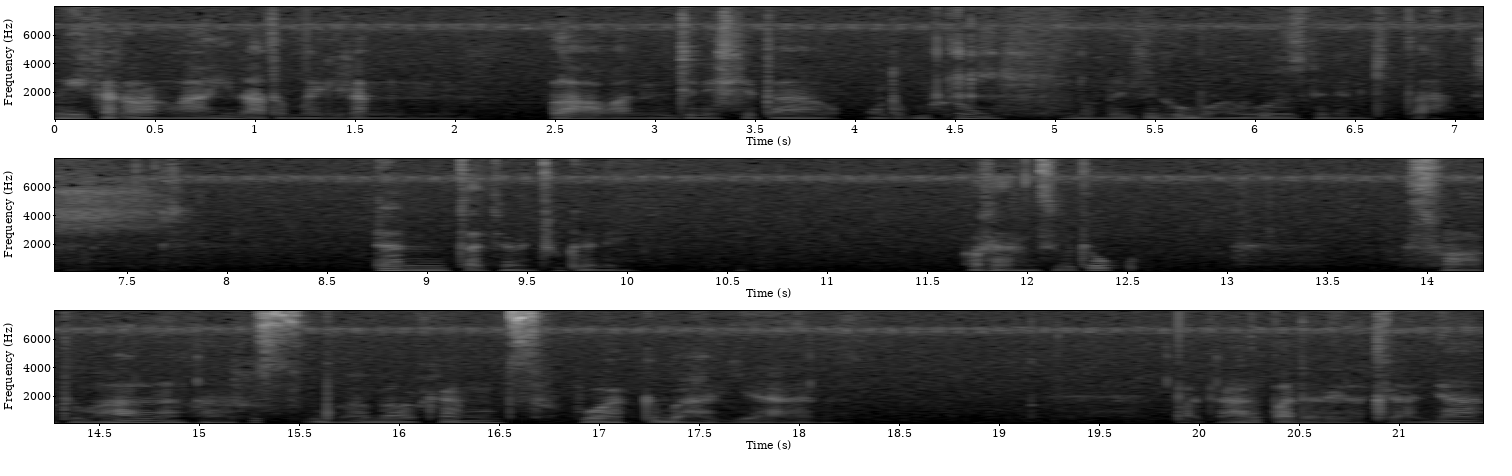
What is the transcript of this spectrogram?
mengikat orang lain atau mengikat lawan jenis kita untuk mau memiliki hubungan khusus dengan kita. Dan tak jarang juga nih relationship itu suatu hal yang harus menggambarkan sebuah kebahagiaan. Padahal pada realitanya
